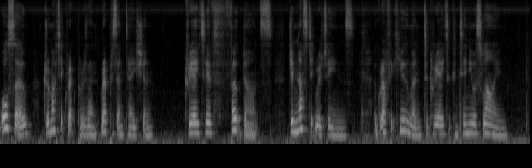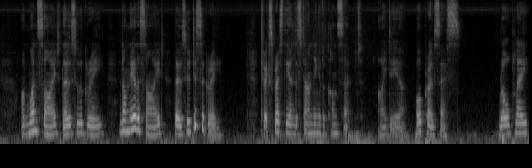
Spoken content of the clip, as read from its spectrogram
Also, dramatic represent representation, creative folk dance, gymnastic routines, a graphic human to create a continuous line. On one side, those who agree, and on the other side, those who disagree, to express the understanding of a concept, idea, or process. Role play,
